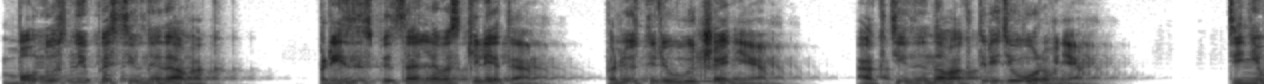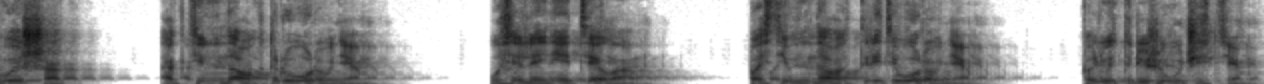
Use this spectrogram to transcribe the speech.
Бонусный пассивный навык. Призы специального скелета. Плюс 3 улучшения. Активный навык третьего уровня. Теневой шаг. Активный навык второго уровня. Усиление тела. Пассивный навык третьего уровня. Плюс 3 живучести.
